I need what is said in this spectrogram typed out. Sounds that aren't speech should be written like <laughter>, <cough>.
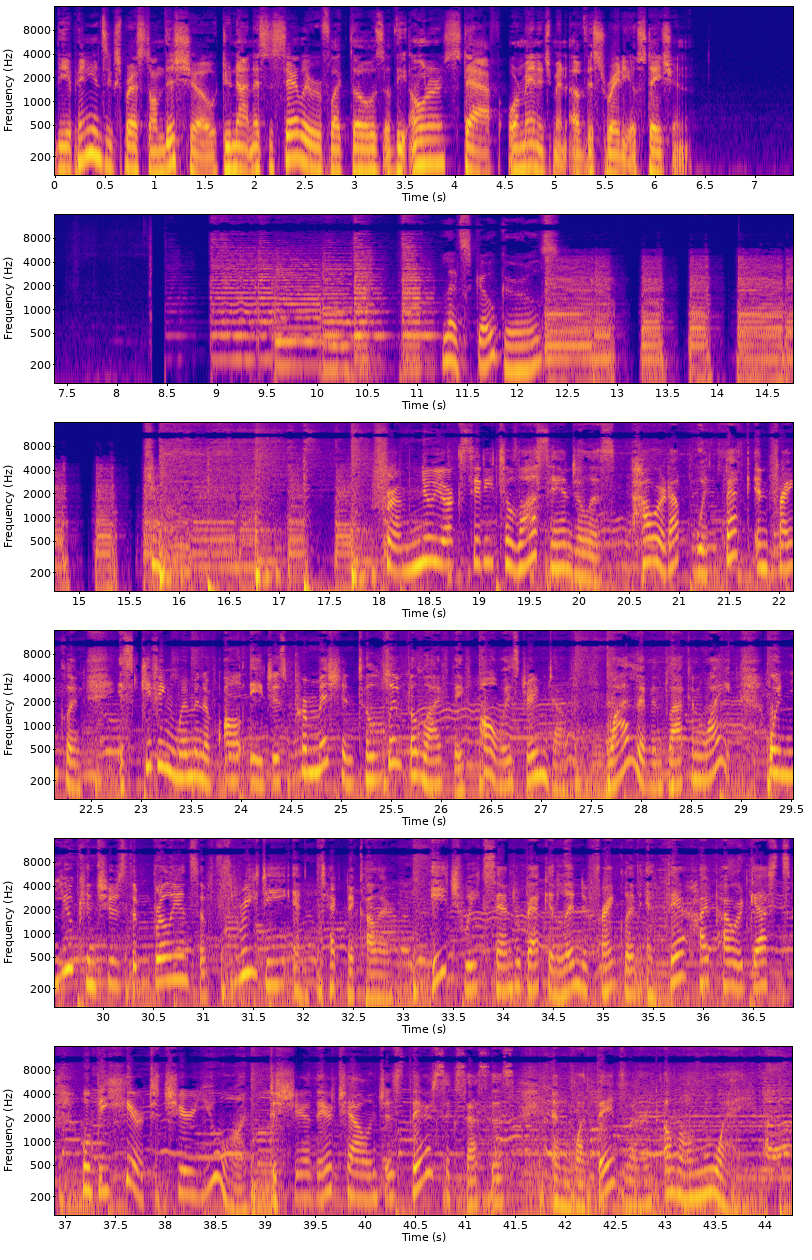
The opinions expressed on this show do not necessarily reflect those of the owner, staff, or management of this radio station. Let's go, girls. From New York City to Los Angeles, Powered Up with Beck and Franklin is giving women of all ages permission to live the life they've always dreamed of. Why live in black and white when you can choose the brilliance of 3D and Technicolor? Each week, Sandra Beck and Linda Franklin and their high-powered guests will be here to cheer you on, to share their challenges, their successes, and what they've learned along the way.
